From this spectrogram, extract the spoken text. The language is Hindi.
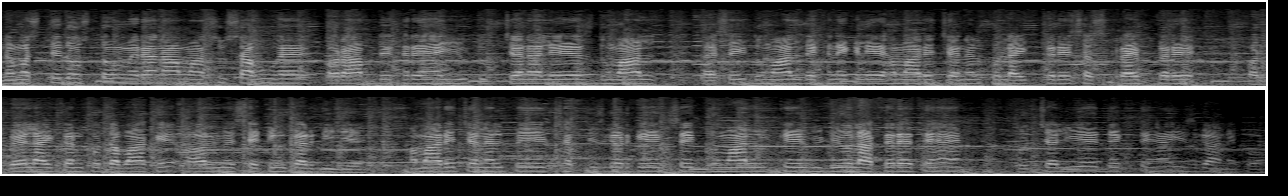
नमस्ते दोस्तों, मेरा नाम आँसू साहू है और आप देख रहे हैं YouTube channel A S Dhumal. ऐसे ही धुमाल देखने के लिए हमारे चैनल को लाइक करें सब्सक्राइब करें और बेल आइकन को दबा के ऑल में सेटिंग कर दीजिए। हमारे चैनल पे छत्तीसगढ़ के एक से एक धुमाल के वीडियो लाते रहते हैं। तो चलिए देखते हैं इस गाने को।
